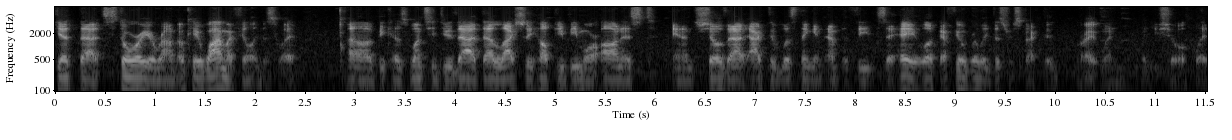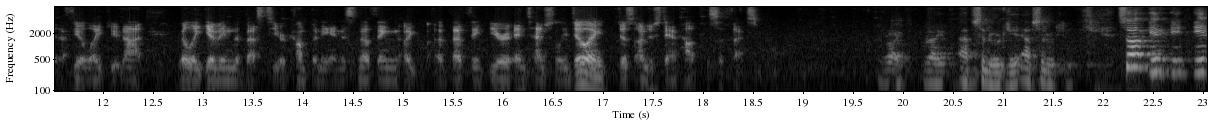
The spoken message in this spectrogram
get that story around. Okay, why am I feeling this way? uh, because once you do that, that'll actually help you be more honest and show that active listening and empathy. Say, hey, look, I feel really disrespected, right? When when you show up late, I feel like you're not really giving the best to your company, and it's nothing like uh, that thing you're intentionally doing. Just understand how this affects me. Right, right, absolutely, absolutely. So, in, in,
